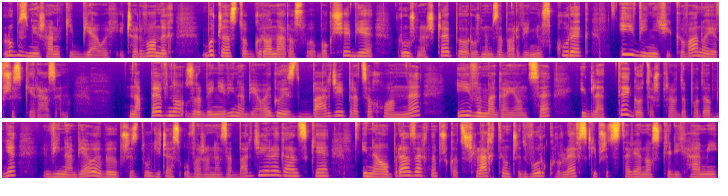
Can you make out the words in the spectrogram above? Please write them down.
lub z mieszanki białych i czerwonych, bo często grona rosły obok siebie, różne szczepy o różnym zabarwieniu skórek i winifikowano je wszystkie razem. Na pewno zrobienie wina białego jest bardziej pracochłonne i wymagające i dlatego też prawdopodobnie wina białe były przez długi czas uważane za bardziej eleganckie i na obrazach przykład szlachtę czy dwór królewski przedstawiano z kielichami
